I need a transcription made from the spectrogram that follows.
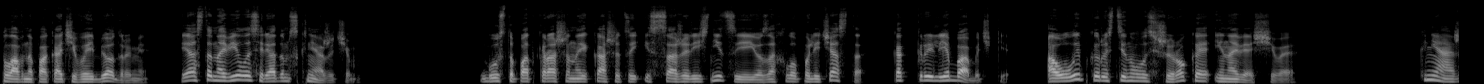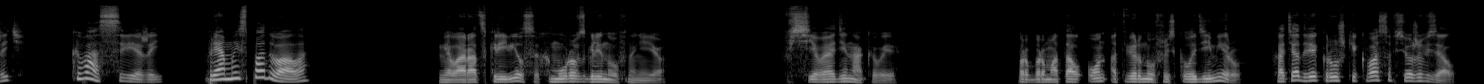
плавно покачивая бедрами, и остановилась рядом с княжичем. Густо подкрашенные кашицей из сажи ресницы ее захлопали часто, как крылья бабочки, а улыбка растянулась широкая и навязчивая. «Княжич, квас свежий, прямо из подвала». Милорад скривился, хмуро взглянув на нее. «Все вы одинаковые», — пробормотал он, отвернувшись к Владимиру, хотя две кружки кваса все же взял.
